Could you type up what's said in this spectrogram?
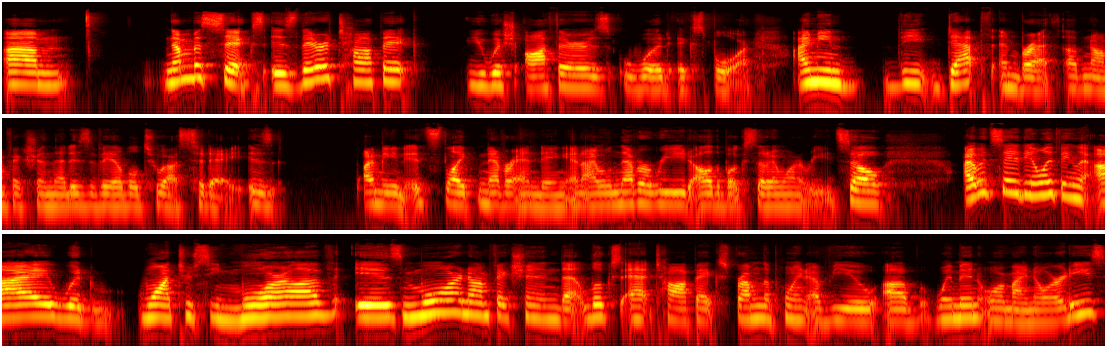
Um, number six, is there a topic you wish authors would explore? I mean, the depth and breadth of nonfiction that is available to us today is I mean, it's like never ending and I will never read all the books that I want to read. So I would say the only thing that I would want to see more of is more nonfiction that looks at topics from the point of view of women or minorities.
